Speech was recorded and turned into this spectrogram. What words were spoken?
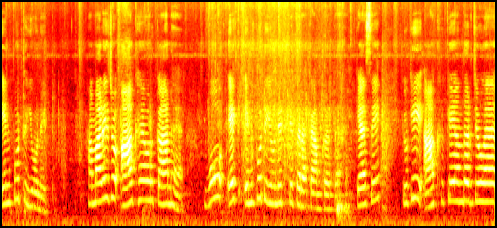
input unit हमारे जो आँख है और कान है वो एक इनपुट यूनिट की तरह काम करता है। कैसे? क्योंकि आँख के अंदर जो है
